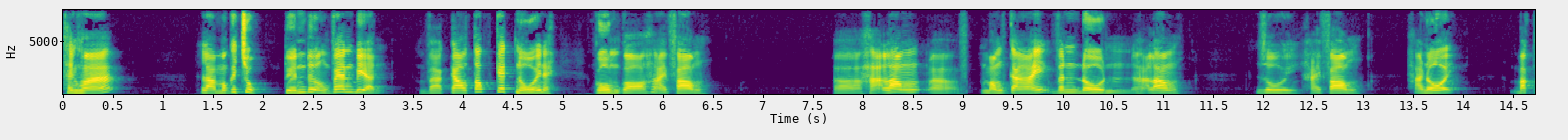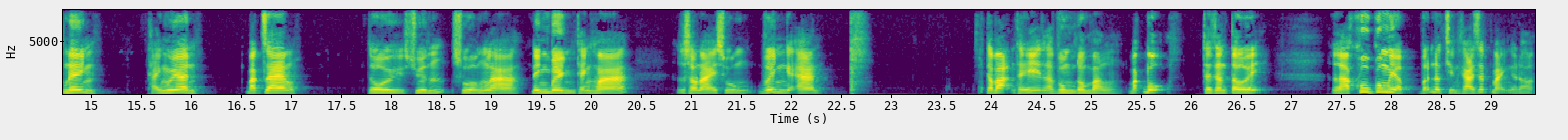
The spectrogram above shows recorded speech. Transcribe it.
Thanh Hóa là một cái trục tuyến đường ven biển và cao tốc kết nối này gồm có Hải Phòng, à, Hạ Long, à, Móng Cái, Vân Đồn, Hạ Long, rồi Hải Phòng, Hà Nội, Bắc Ninh, Thái Nguyên, Bắc Giang rồi chuyến xuống là Ninh Bình, Thanh Hóa, rồi sau này xuống Vinh, Nghệ An. Các bạn thấy là vùng đồng bằng Bắc Bộ thời gian tới là khu công nghiệp vẫn được triển khai rất mạnh ở đó.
